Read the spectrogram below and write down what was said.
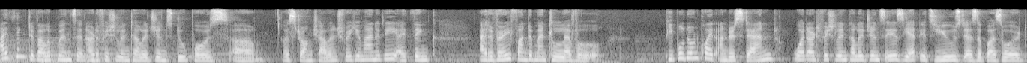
I think developments in artificial intelligence do pose um, a strong challenge for humanity. I think at a very fundamental level, people don't quite understand what artificial intelligence is, yet it's used as a buzzword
